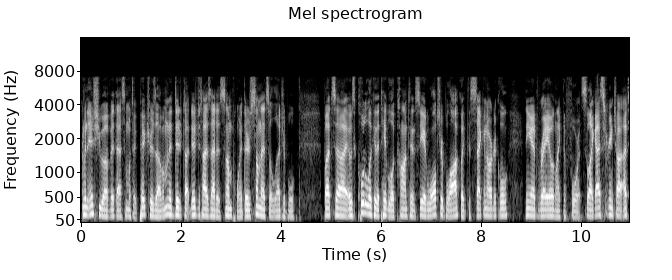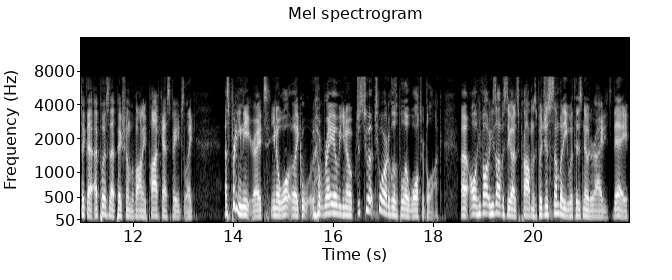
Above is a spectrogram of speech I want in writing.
an issue of it that someone took pictures of. I'm going to digitize that at some point. There's some that's illegible. But uh, it was cool to look at the table of contents. So you had Walter Block, like the second article, then you had Rayo in like the fourth. So like I screenshot, I took that, I posted that picture on the Vonu podcast page like that's pretty neat, right? You know, like Rayo, you know, just two two articles below Walter Block. Uh, all he's obviously got his problems, but just somebody with his notoriety today,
